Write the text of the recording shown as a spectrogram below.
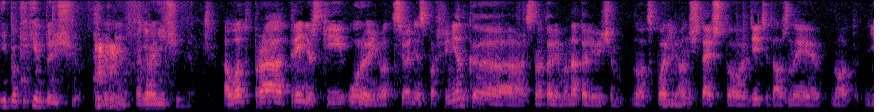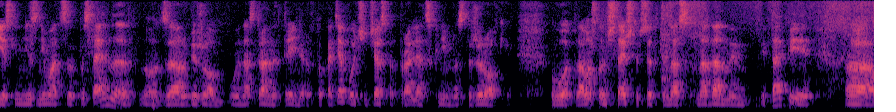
ни по каким-то еще ограничениям. А вот про тренерский уровень. Вот сегодня с Парфиненко, с Анатолием Анатольевичем ну, вот спорили. Он считает, что дети должны, ну, вот, если не заниматься постоянно ну, вот, за рубежом у иностранных тренеров, то хотя бы очень часто отправляться к ним на стажировки. Вот, потому что он считает, что все-таки у нас на данном этапе э,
